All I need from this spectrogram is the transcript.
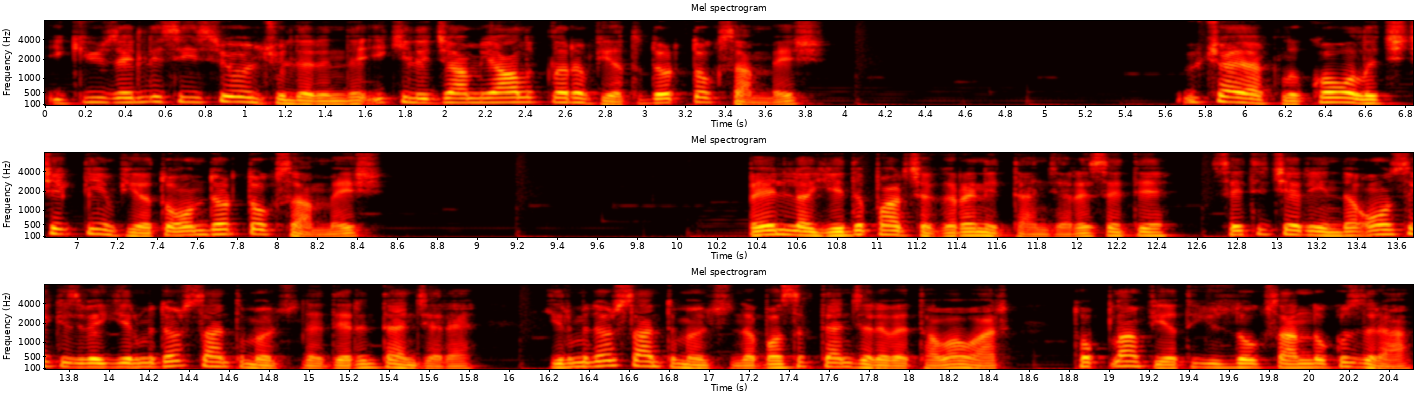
250 cc ölçülerinde ikili cam yağlıkların fiyatı 4.95. 3 ayaklı kovalı çiçekliğin fiyatı 14.95. Bella 7 parça granit tencere seti, set içeriğinde 18 ve 24 santim ölçüsünde derin tencere, 24 santim ölçüsünde basık tencere ve tava var. Toplam fiyatı 199 lira.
